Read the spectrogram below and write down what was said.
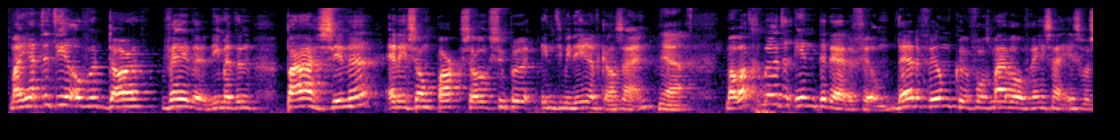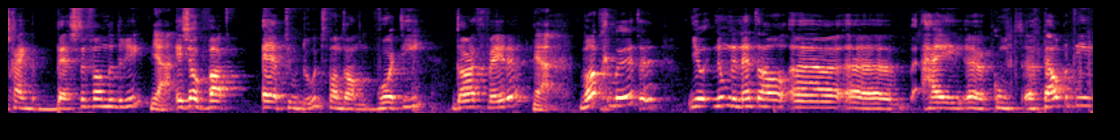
Maar je hebt het hier over Darth Vader, die met een paar zinnen en in zo'n pak zo super intimiderend kan zijn. Ja. Maar wat gebeurt er in de derde film? De derde film, kunnen we volgens mij wel over eens zijn, is waarschijnlijk de beste van de drie. Ja, Is ook wat ertoe doet, want dan wordt hij Darth Vader. ja. Wat gebeurt er? Je noemde net al, eh, eh, hij eh, komt Palpatine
